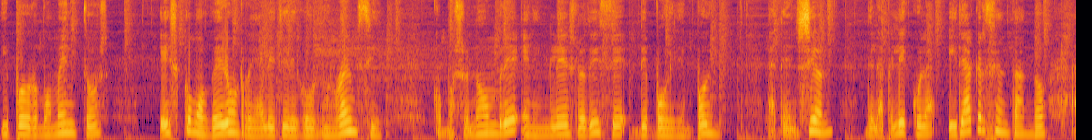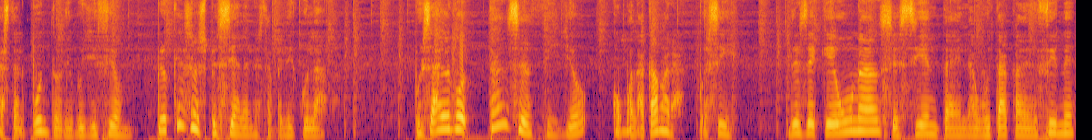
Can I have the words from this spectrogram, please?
Y por momentos es como ver un reality de Gordon Ramsay, como su nombre en inglés lo dice, The Boiling Point. La tensión de la película irá acrecentando hasta el punto de ebullición. ¿Pero qué es lo especial en esta película? Pues algo tan sencillo como la cámara. Pues sí, desde que una se sienta en la butaca del cine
